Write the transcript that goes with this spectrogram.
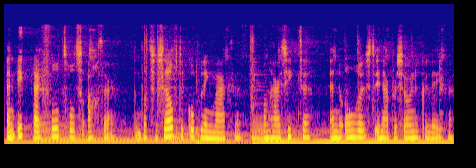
En ik blijf vol trots achter dat ze zelf de koppeling maakte van haar ziekte en de onrust in haar persoonlijke leven.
